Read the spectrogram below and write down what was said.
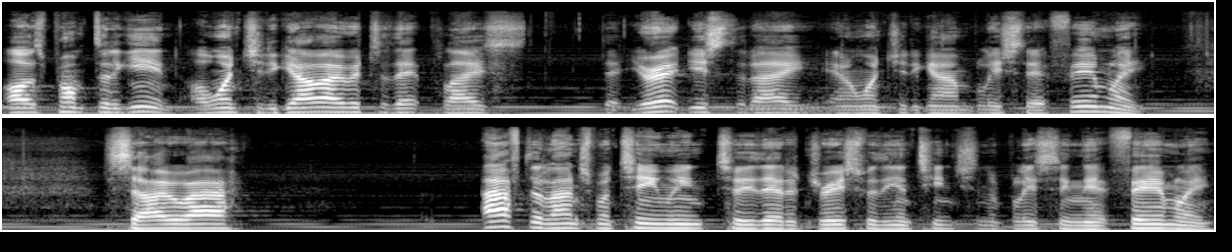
I was prompted again. I want you to go over to that place that you're at yesterday, and I want you to go and bless that family. So uh, after lunch, my team went to that address with the intention of blessing that family.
